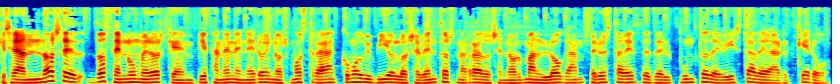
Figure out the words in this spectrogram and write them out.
Que serán no sé, 12 números que empiezan en enero y nos muestra cómo vivió los eventos narrados en Old Man Logan, pero esta vez desde el punto de vista del arquero.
